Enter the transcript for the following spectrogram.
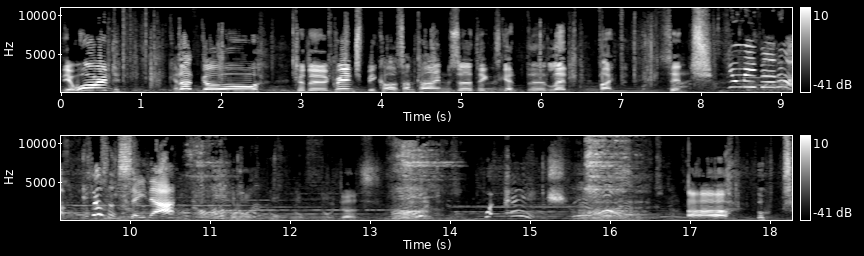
the award cannot go to the Grinch because sometimes uh, things get the lead pipe cinch. You made that up. It doesn't say that. Oh, no, no, no, no, it does. What page? Ah, oops,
